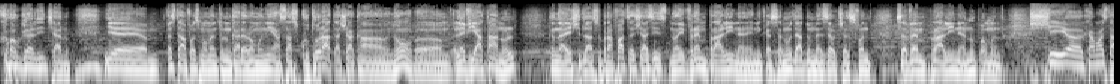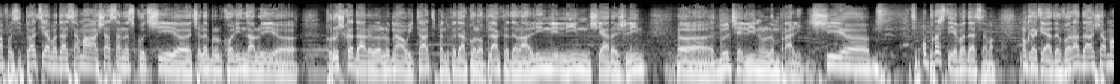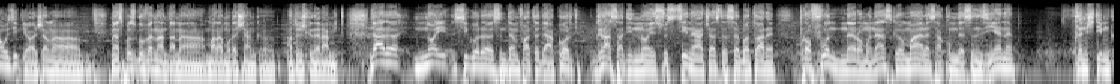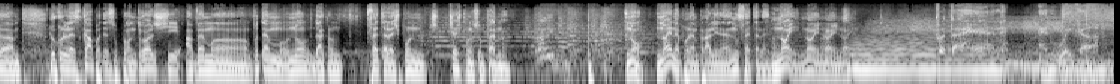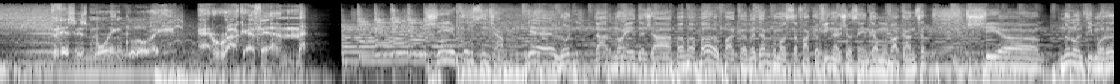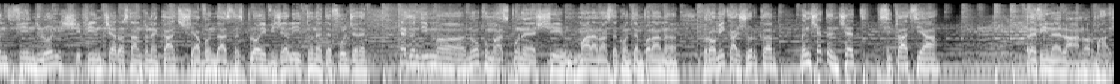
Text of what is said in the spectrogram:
Cogălnicianu. E, um, ăsta a fost momentul în care România s-a scuturat așa ca, nu, uh, Leviatanul, când a ieșit la suprafață și a zis, noi vrem praline, nenică, să nu dea Dumnezeu cel Sfânt să avem praline, nu pământ. Și uh, cam asta a fost situația, vă dați seama, așa s-a născut și uh, celebrul Colinda lui uh, Hrușcă, dar uh, lumea a uitat, pentru că de acolo pleacă, de la Lin, Lin și iarăși Lin, uh, dulce linul în pralin. Și uh, o prostie, vă dați seama. Nu cred că e adevărat, dar așa am auzit eu, așa mi-a, mi-a spus guvernanta mea, Mara Mureșancă, atunci când era mic. Dar uh, noi, sigur, uh, suntem foarte de acord. Grasa din noi susține această sărbătoare profund neromânească, mai ales acum de sânziene când știm că lucrurile scapă de sub control și avem, uh, putem, nu, dacă fetele își pun, ce își pun sub pernă? Nu, noi ne punem praline, nu fetele. Noi, noi, noi, noi. Put the hand and wake up. This is Morning Glory at Rock FM. Și cum ziceam, e luni, dar noi deja, hă, hă, hă, parcă vedem cum o să facă vineri și o să intrăm în vacanță. Și, uh, nu în ultimul rând, fiind luni și fiind cerul ăsta întunecat și având astăzi ploi, vijelii, tunete, fulgere, ne gândim, uh, nu cum ar spune și marea noastră contemporană Romica Jurcă, încet, încet, situația revine la normal.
